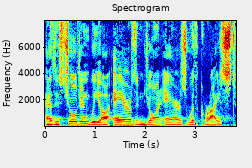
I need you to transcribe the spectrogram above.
as his children, we are heirs and joint heirs with Christ.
